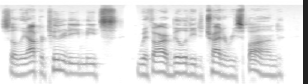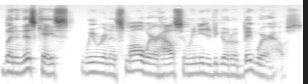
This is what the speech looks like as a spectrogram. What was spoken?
So the opportunity meets with our ability to try to respond. But in this case, we were in a small warehouse and we needed to go to a big warehouse.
